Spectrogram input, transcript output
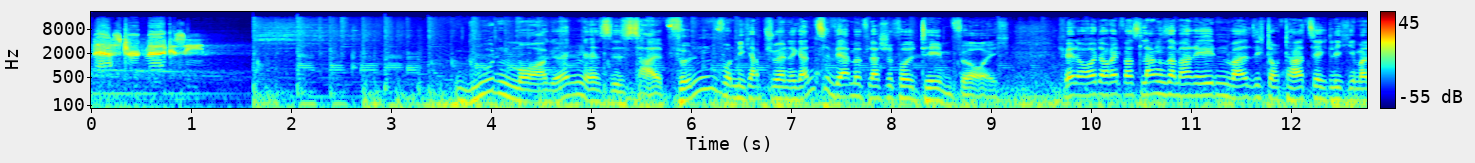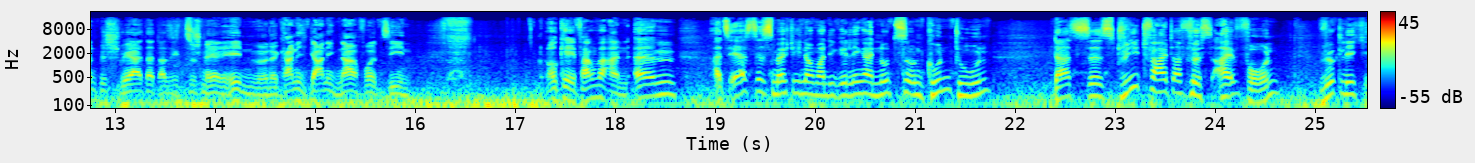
Bastard Magazine. Guten Morgen, es ist halb fünf und ich habe schon eine ganze Wärmeflasche voll Themen für euch. Ich werde heute auch etwas langsamer reden, weil sich doch tatsächlich jemand beschwert hat, dass ich zu schnell reden würde. Kann ich gar nicht nachvollziehen. Okay, fangen wir an. Ähm, als erstes möchte ich nochmal die Gelegenheit nutzen und kundtun, dass äh, Street Fighter fürs iPhone wirklich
